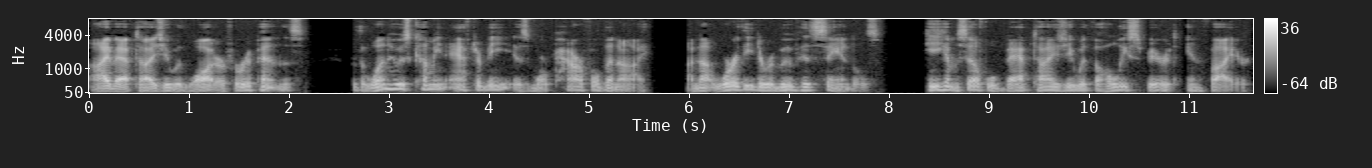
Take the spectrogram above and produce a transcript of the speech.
I baptize you with water for repentance. But the one who is coming after me is more powerful than I. I'm not worthy to remove his sandals. He himself will baptize you with the Holy Spirit and fire.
